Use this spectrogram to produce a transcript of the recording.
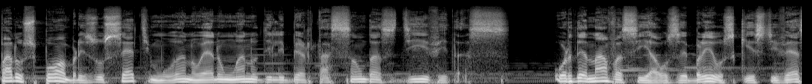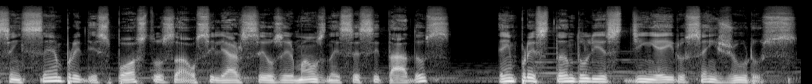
Para os pobres, o sétimo ano era um ano de libertação das dívidas. Ordenava-se aos hebreus que estivessem sempre dispostos a auxiliar seus irmãos necessitados, emprestando-lhes dinheiro sem juros.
